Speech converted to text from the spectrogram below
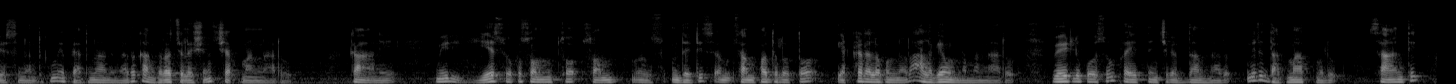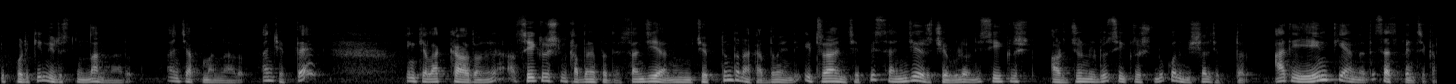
చేస్తున్నందుకు మీ పెదనాన్నగారు కంగ్రాచులేషన్స్ చెప్పమన్నారు. కానీ మీరు ఏ సుఖ సం దట్ ఈస్ సం- సంపదలతో ఎక్కడ ఎలాగున్నారో అలాగే ఉండమన్నారు. వేట్ల కోసం ప్రయత్నించగద్దా అన్నారు. మీరు ధర్మాత్ములు. శాంతి ఇప్పటికీ నిలుస్తుంది అన్నారు. అని చెప్పమన్నారు. అని చెప్తే ఇంకెలా కాదు అని శ్రీకృష్ణుడికి అర్థమైపోతుంది సంజయ్ నువ్వు చెప్తుంటే నాకు అర్థమైంది. ఇట్రా అని చెప్పి సంజయ్ చెవిలోని శ్రీకృష్ణ అర్జునుడు శ్రీకృష్ణుడు కొన్ని విషయాలు చెప్తారు. అది ఏంటి అన్నది సస్పెన్స్ ఇక్కడ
